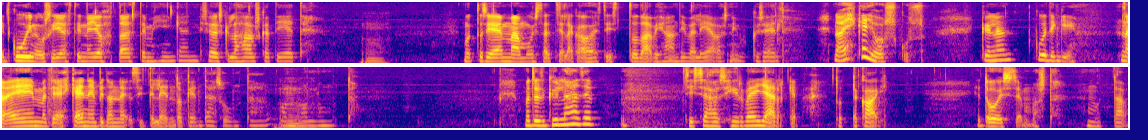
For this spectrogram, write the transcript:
että kuin useasti ne johtaa sitten mihinkään, niin se olisi kyllä hauska tietää. Mm. Mutta tosiaan en mä muista, että siellä kauheasti tota vihaantiväliä olisi niinku kyselty. No ehkä joskus. Kyllä kuitenkin, no ei, en mä tiedä, ehkä enempi tonne sitten lentokentän suuntaan on mm. ollut, mutta... Mutta että kyllähän se, siis sehän olisi hirveän järkevää, totta kai. Että olisi semmoista, mutta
